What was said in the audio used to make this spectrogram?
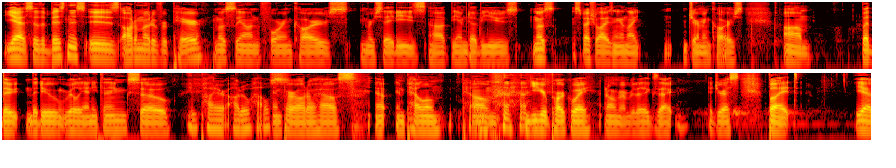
Yeah, so the business is automotive repair, mostly on foreign cars, Mercedes, uh, BMWs, most specializing in like German cars. Um, but they they do really anything. So Empire Auto House. Empire Auto House, uh, in Pelham, Pelham. Yeager Parkway. I don't remember the exact address, but yeah,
